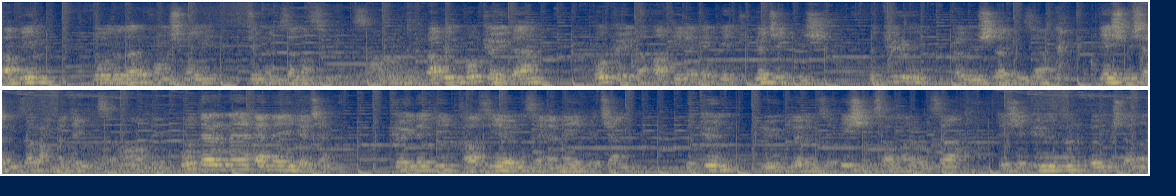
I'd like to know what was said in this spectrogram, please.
Rabbim doğruları konuşmayı cümlemize nasip etsin. Rabbim bu köyde, bu köyde ahirete göç etmiş bütün ölmüşlerimize, geçmişlerimize rahmet eylesin. Bu derneğe emeği geçen, köydeki taziyemize emeği geçen bütün büyüklerimize, iş insanlarımıza teşekkür ediyorum. Ölmüşlerine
